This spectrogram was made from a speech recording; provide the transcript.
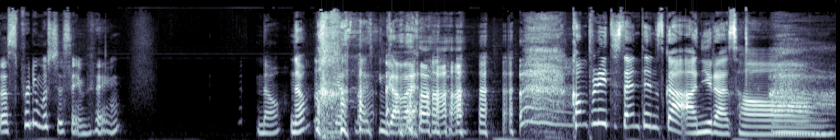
That's pretty much the same thing. No? No? 아닌가 봐요. Complete sentence가 아니라서.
